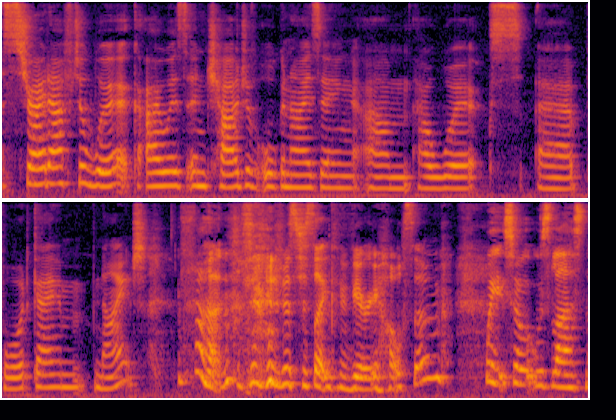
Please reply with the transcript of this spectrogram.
straight after work, I was in charge of organizing um, our works uh, board game night, Fun. so it was just like very wholesome. Wait, so it was last?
